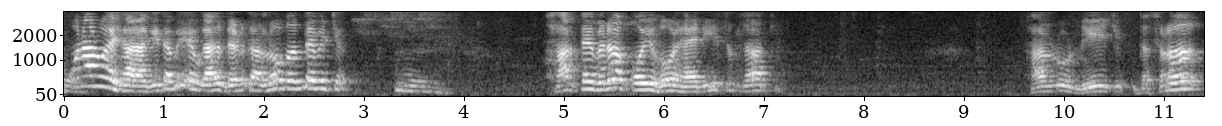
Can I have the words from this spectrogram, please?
ਉਹਨਾਂ ਨੂੰ ਇਸ਼ਾਰਾ ਕੀਤਾ ਵੀ ਇਹ ਗੱਲ ਦ੍ਰਿੜ ਕਰ ਲਓ ਮਨ ਦੇ ਵਿੱਚ ਹਰ ਤੇ ਬਿਨਾ ਕੋਈ ਹੋਰ ਹੈ ਨਹੀਂ ਸੰਸਾਰ 'ਚ। ਹਰ ਨੂੰ ਨੀਚ ਦੱਸਣਾ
